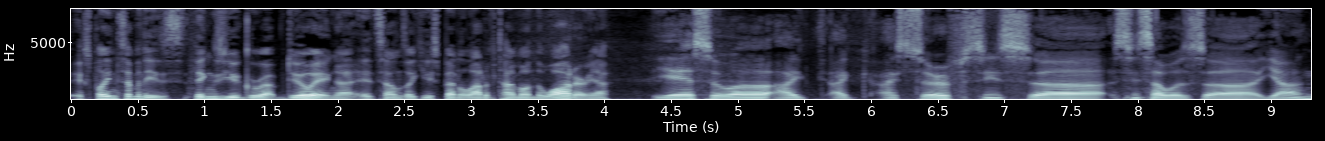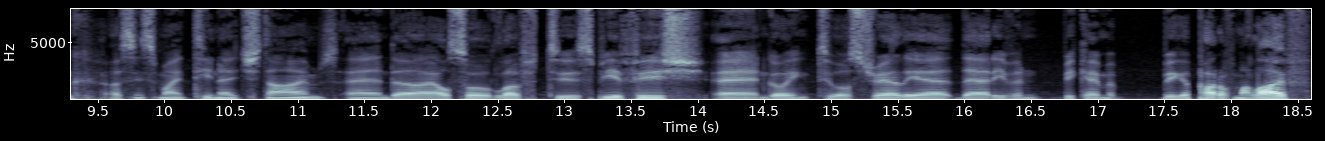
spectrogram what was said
explain some of these things you grew up doing. Uh, it sounds like you spent a lot of time on the water yeah Yeah, so uh, I, I I surf since uh, since I was uh, young, uh, since my teenage times, and uh, I also love to spearfish. And going to Australia, that even became a bigger part of my life.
